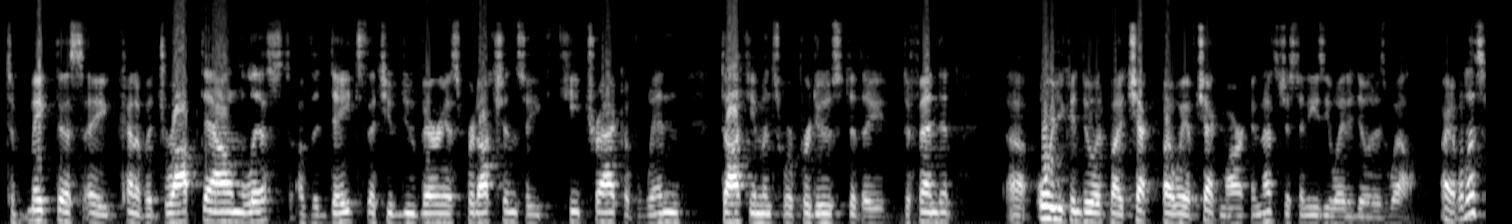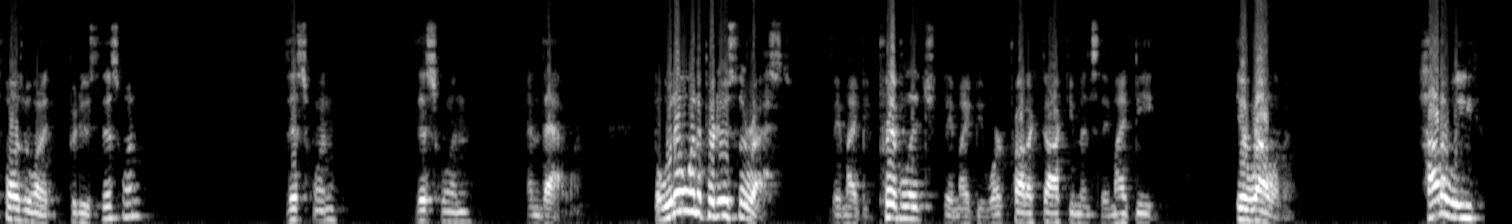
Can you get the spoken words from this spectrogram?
to make this a kind of a drop-down list of the dates that you do various productions so you can keep track of when documents were produced to the defendant. Uh, or you can do it by check by way of check mark, and that's just an easy way to do it as well. All right, well, let's suppose we want to produce this one, this one, this one, and that one. But we don't want to produce the rest. They might be privileged, they might be work product documents, they might be irrelevant. How do we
